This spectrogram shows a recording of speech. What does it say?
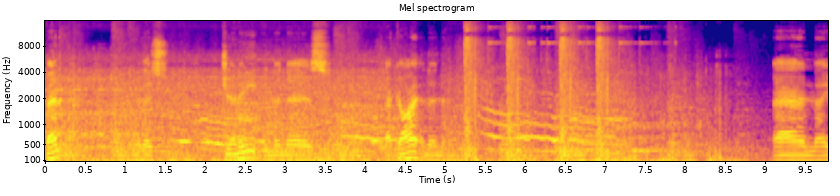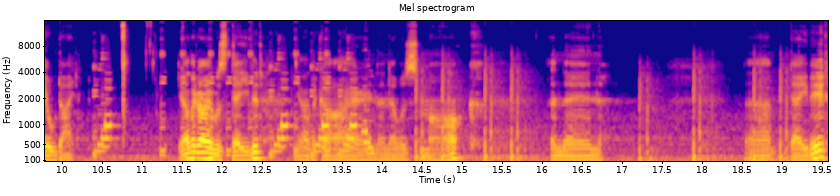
Ben. And there's Jenny, and then there's that guy, and then... And they all died. The other guy was David. The other guy, and then there was Mark. And then... Um, David.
